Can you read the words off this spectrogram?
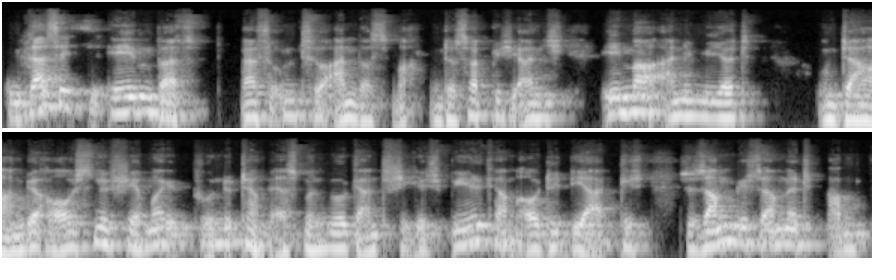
Und das ist eben was, was uns so anders macht. Und das hat mich eigentlich immer animiert, und da haben wir raus eine Firma gegründet, haben erstmal nur ganz viel gespielt, haben autodidaktisch zusammengesammelt, haben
